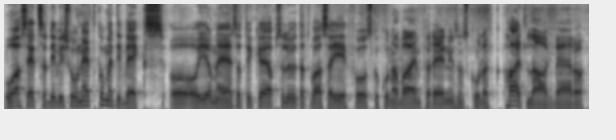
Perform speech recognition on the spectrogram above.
oavsett så division 1 kommer till väx och, och i och med det så tycker jag absolut att Vasa IFK skulle kunna vara en förening som skulle ha ett lag där. Och,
